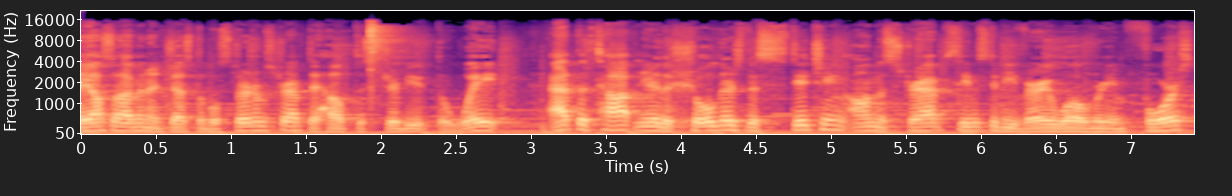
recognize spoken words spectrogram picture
They also have an adjustable sternum strap to help distribute the weight. At the top near the shoulders, the stitching on the strap seems to be very well reinforced.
